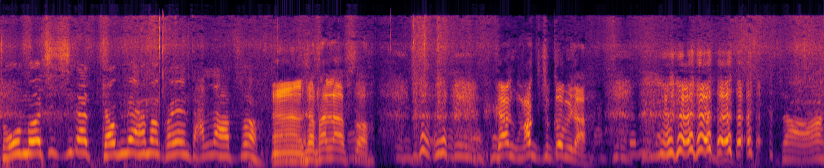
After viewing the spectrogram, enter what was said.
조머시 씨가 경매하면 거의 달라 합서. 어, 그냥 달라왔어. 그냥 막 줄 겁니다. 자,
